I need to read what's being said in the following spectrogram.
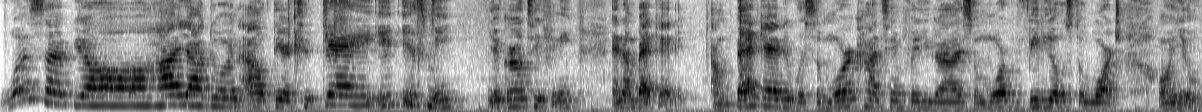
What's up, y'all? How y'all doing out there today? It is me, your girl Tiffany, and I'm back at it. I'm back at it with some more content for you guys, some more videos to watch on your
